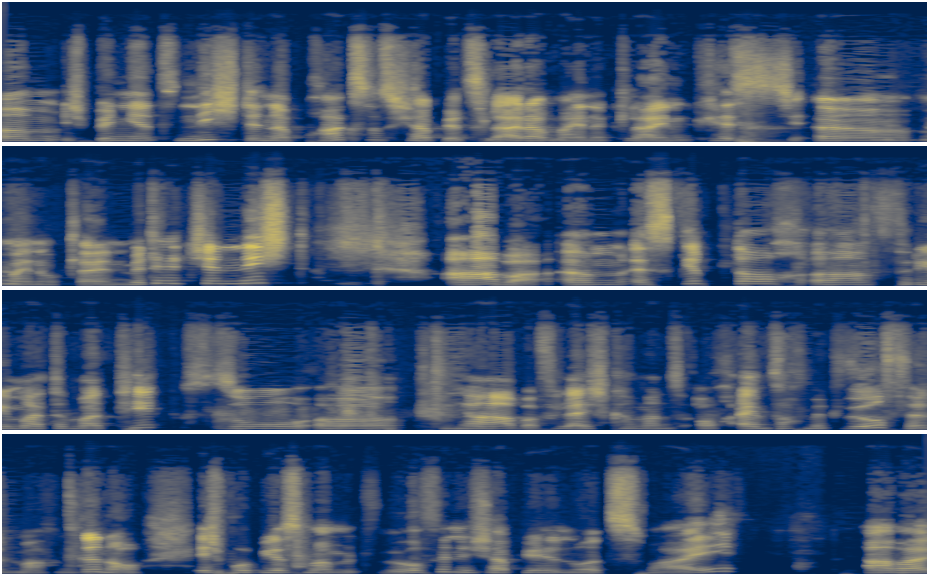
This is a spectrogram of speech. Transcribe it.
Ähm, ich bin jetzt nicht in der Praxis. Ich habe jetzt leider meine kleinen Kästchen, äh, meine kleinen Mittelchen nicht. Aber ähm, es gibt doch äh, für die Mathematik so, äh, ja, aber vielleicht kann man es auch einfach mit Würfeln machen. Genau. Ich probiere es mal mit Würfeln. Ich habe hier nur zwei. Aber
